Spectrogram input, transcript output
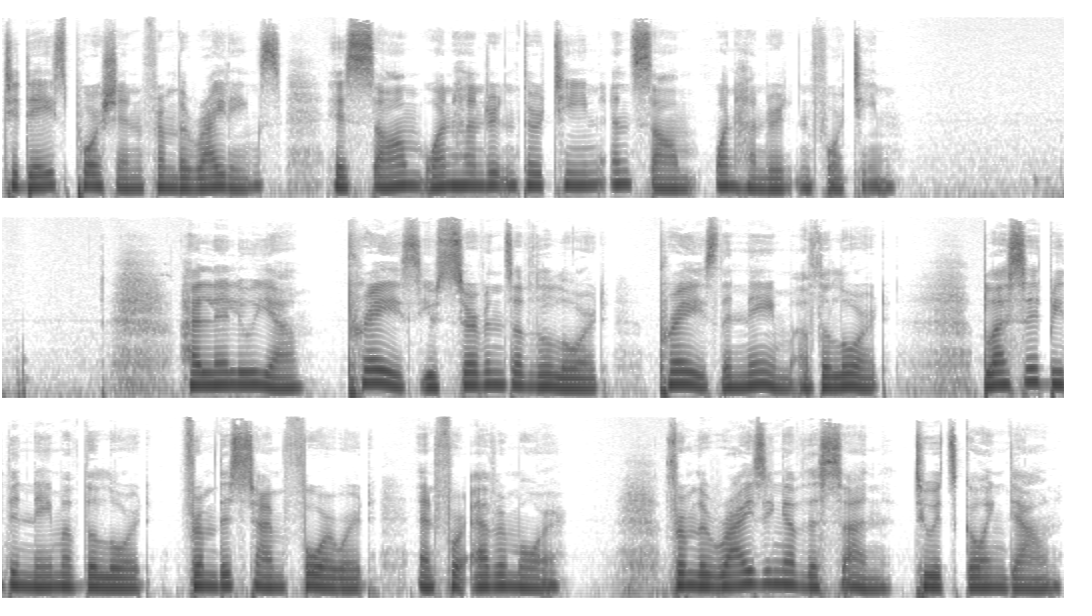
Today's portion from the writings is Psalm 113 and Psalm 114. Hallelujah! Praise you, servants of the Lord. Praise the name of the Lord. Blessed be the name of the Lord from this time forward and forevermore. From the rising of the sun to its going down,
